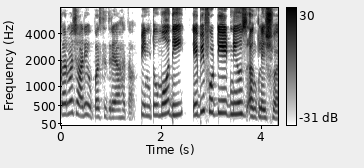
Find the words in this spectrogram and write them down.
કર્મચારીઓ ઉપસ્થિત રહ્યા હતા. Pintu Modi A B forty news Ankleshwar.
